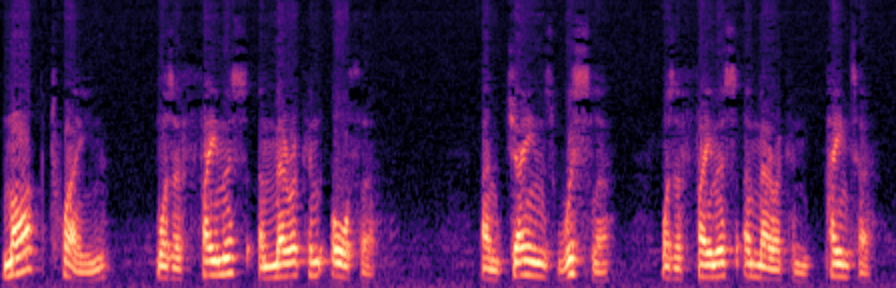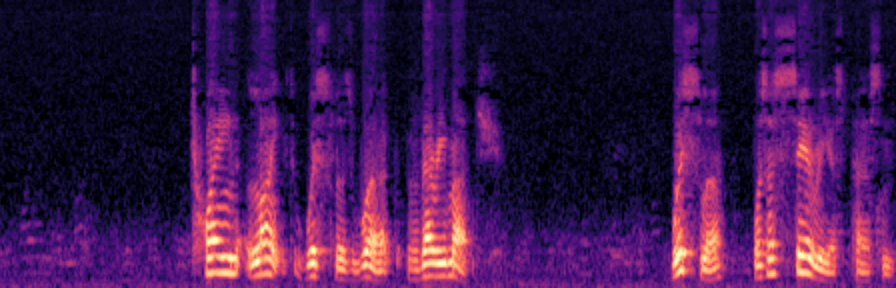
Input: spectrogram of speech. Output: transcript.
Mark Twain was a famous American author and James Whistler was a famous American painter. Twain liked Whistler's work very much. Whistler was a serious person,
